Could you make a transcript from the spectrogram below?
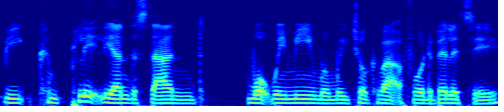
be completely understand what we mean when we talk about affordability.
